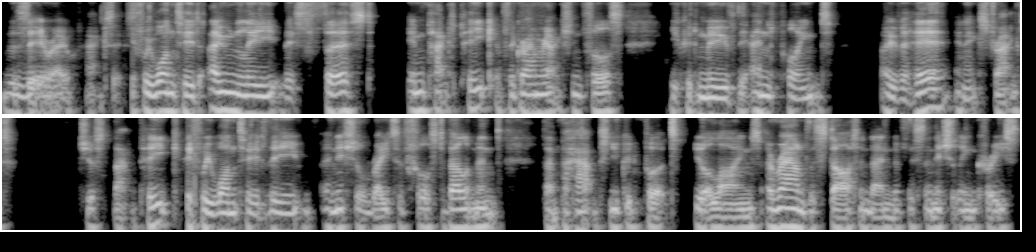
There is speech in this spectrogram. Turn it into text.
the zero axis. If we wanted only this first impact peak of the ground reaction force, you could move the endpoint over here and extract just that peak. If we wanted the initial rate of force development, then perhaps you could put your lines around the start and end of this initial increase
